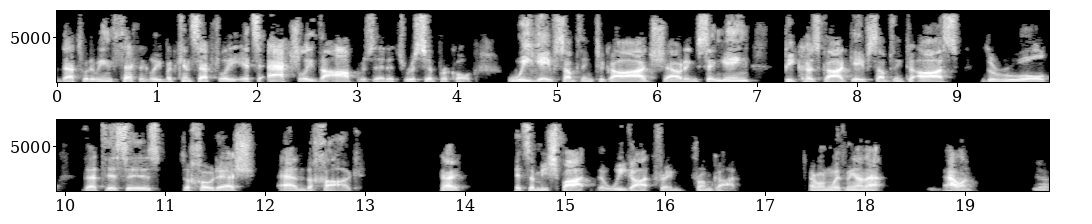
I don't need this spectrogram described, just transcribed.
that's what it means technically, but conceptually, it's actually the opposite. It's reciprocal. We gave something to God, shouting, singing, because God gave something to us, the rule that this is the Chodesh and the Chag. Okay? It's a mishpat that we got from, from God. Everyone with me on that? Alan. Yeah.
